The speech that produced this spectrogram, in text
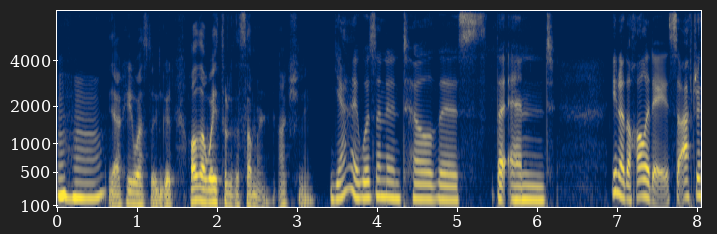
mm-hmm. yeah he was doing good all the way through the summer actually Yeah, it wasn't until this the end, you know, the holidays. So after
